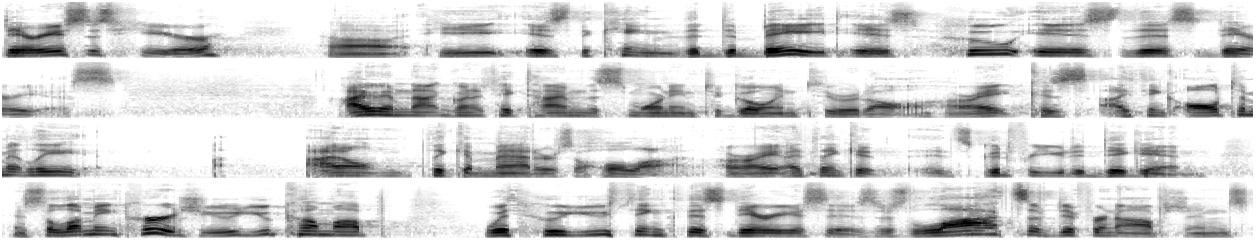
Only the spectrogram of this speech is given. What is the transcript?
Darius is here. Uh, he is the king. The debate is who is this Darius? I am not going to take time this morning to go into it all, all right? Because I think ultimately, I don't think it matters a whole lot, all right? I think it, it's good for you to dig in. And so let me encourage you, you come up with who you think this Darius is. There's lots of different options.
